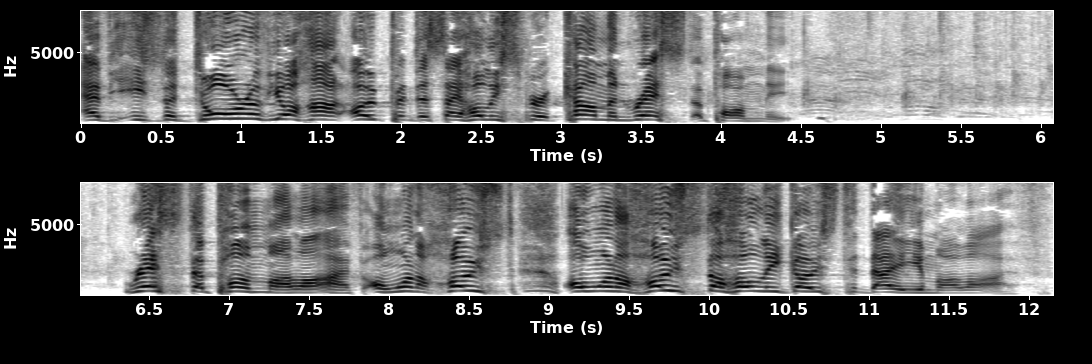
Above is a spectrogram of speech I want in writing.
Is the door of your heart open to say, Holy Spirit, come and rest upon me? Rest upon my life. I want to host, I want to host the Holy Ghost today in my life.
